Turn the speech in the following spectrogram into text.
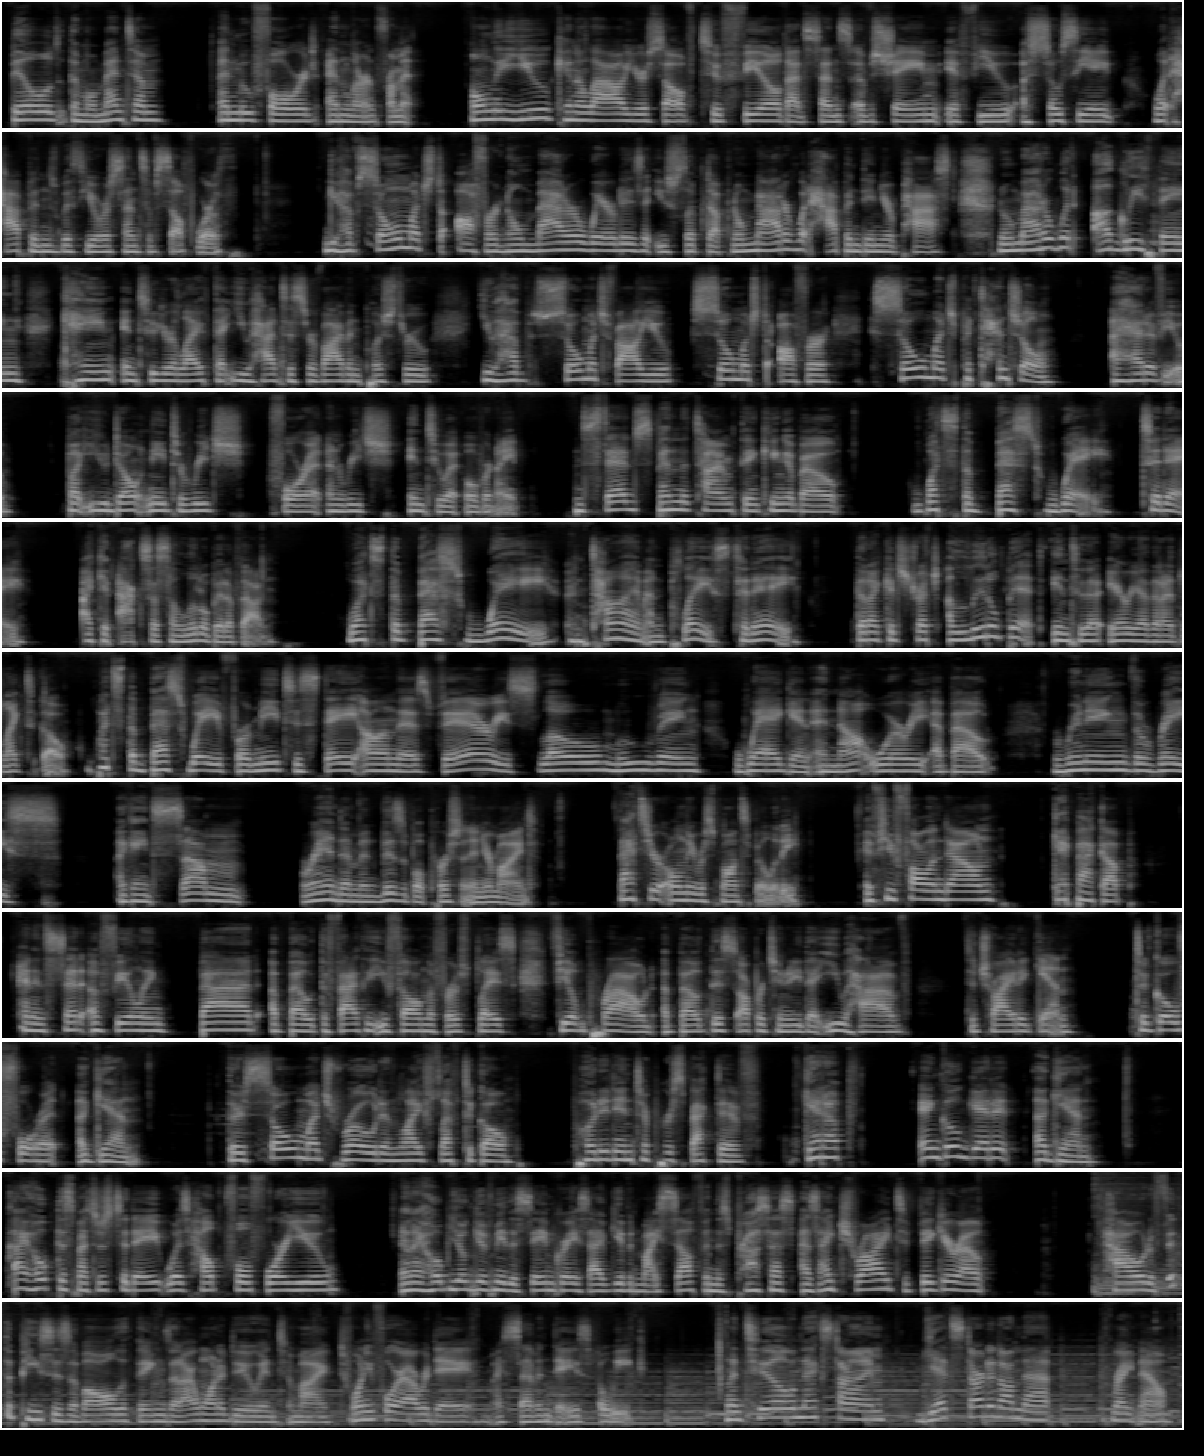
build the momentum, and move forward and learn from it. Only you can allow yourself to feel that sense of shame if you associate what happens with your sense of self worth. You have so much to offer, no matter where it is that you slipped up, no matter what happened in your past, no matter what ugly thing came into your life that you had to survive and push through. You have so much value, so much to offer, so much potential ahead of you, but you don't need to reach for it and reach into it overnight. Instead, spend the time thinking about what's the best way today I can access a little bit of that. What's the best way and time and place today that I could stretch a little bit into that area that I'd like to go? What's the best way for me to stay on this very slow moving wagon and not worry about winning the race against some random invisible person in your mind? That's your only responsibility. If you've fallen down, get back up. And instead of feeling bad about the fact that you fell in the first place. Feel proud about this opportunity that you have to try it again. to go for it again. There's so much road and life left to go. Put it into perspective. Get up and go get it again. I hope this message today was helpful for you. And I hope you'll give me the same grace I've given myself in this process as I try to figure out how to fit the pieces of all the things that I want to do into my 24 hour day and my seven days a week. Until next time, get started on that right now.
